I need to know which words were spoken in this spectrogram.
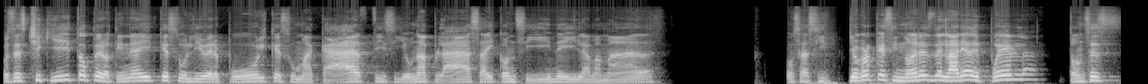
pues es chiquito, pero tiene ahí que su Liverpool, que su McCarthy's y una plaza ahí con cine y la mamada. O sea, si, yo creo que si no eres del área de Puebla, entonces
